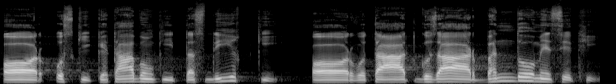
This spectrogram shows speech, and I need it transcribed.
اور اس کی کتابوں کی تصدیق کی اور وہ تعت گزار بندوں میں سے تھی۔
